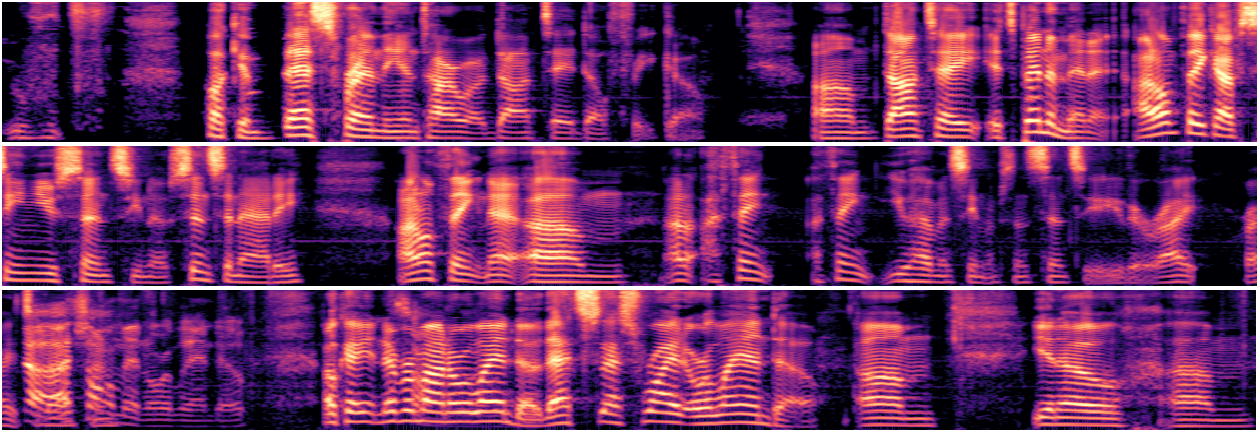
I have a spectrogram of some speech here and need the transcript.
fucking best friend the entire world, Dante Delfico. Um, Dante, it's been a minute. I don't think I've seen you since you know Cincinnati. I don't think that. Um, I, I think I think you haven't seen him since Cincy either, right? Right, No, I saw him in Orlando. Okay, never mind him. Orlando. That's that's right, Orlando. Um, you know, um,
